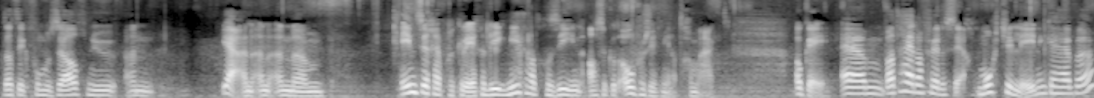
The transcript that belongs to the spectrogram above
dat ik voor mezelf nu een, ja, een, een, een um, inzicht heb gekregen die ik niet had gezien als ik het overzicht niet had gemaakt. Oké, um, wat hij dan verder zegt. Mocht je leningen hebben,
